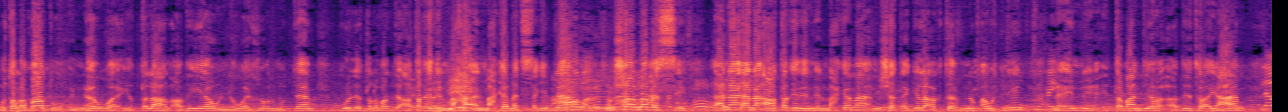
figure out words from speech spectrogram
وطلباته إن هو يطلع على القضية وإن هو يزور المتهم. كل الطلبات دي أعتقد المح- المحكمة تستجيب لها. وإن شاء الله بس أنا أنا أعتقد إن المحكمة مش هتأجلها أكتر من يوم أو اثنين صحيح. لأن طبعا دي قضية رأي عام. لا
